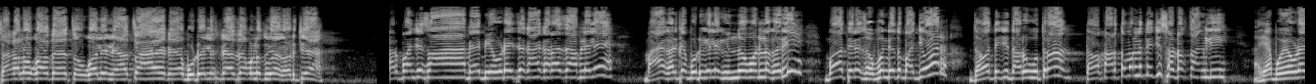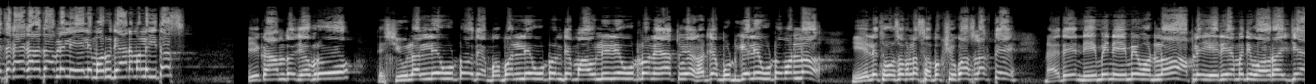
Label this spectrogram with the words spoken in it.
सांगा लवकर ते चौघाले न्यायचं आहे का? या बुडेलेच न्यायचं आहे म्हणलं तुझ्या घरच्या सरपंच साहेब हे बेवड्याचं काय करायचं आपल्याला? माझ्या घरच्या बुडगेला घेऊन जाऊ म्हटलं घरी. बा त्याला झोपून देतो बाजीवर. जेव्हा त्याची दारू उतरन तेव्हा काढतो म्हणलं त्याची सटक चांगली. ह्या बेवड्याचं काय करायचं आपल्याला? यायला मरू द्या ना म्हणलं इथंच. हे काम तो जबरू. ते शिवलालले उठो त्या बबनले उठून ते माऊलीले उठलो ना या तुझ्या घरच्या बुटगेले उठो म्हणलं. येले थोडंसं मला सबक शिकावंच लागते. नाही ते नेहमी नेहमी म्हणलं आपल्या एरियामध्ये वावरायच्या.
